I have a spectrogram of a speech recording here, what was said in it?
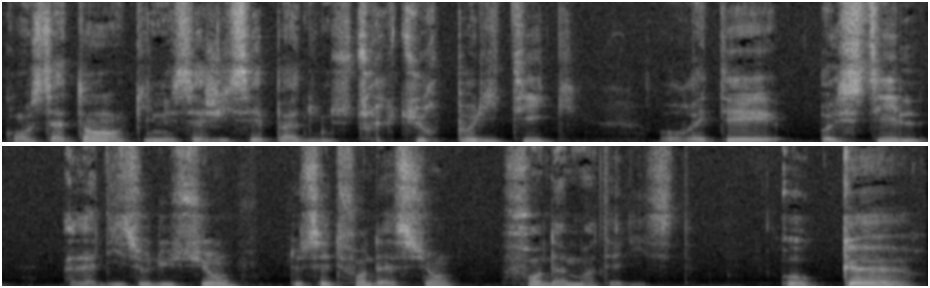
constatant qu'il ne s'agissait pas d'une structure politique, aurait été hostile à la dissolution de cette fondation fondamentaliste. Au cœur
